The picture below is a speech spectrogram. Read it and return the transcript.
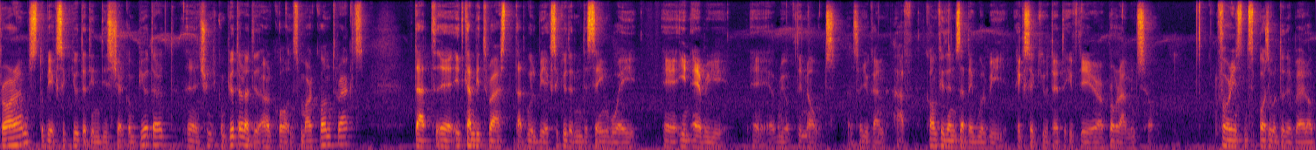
programs to be executed in this shared computer, uh, computer that are called smart contracts that uh, it can be trusted that will be executed in the same way in every every of the nodes. And so you can have confidence that they will be executed if they are programming so. For instance, it's possible to develop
